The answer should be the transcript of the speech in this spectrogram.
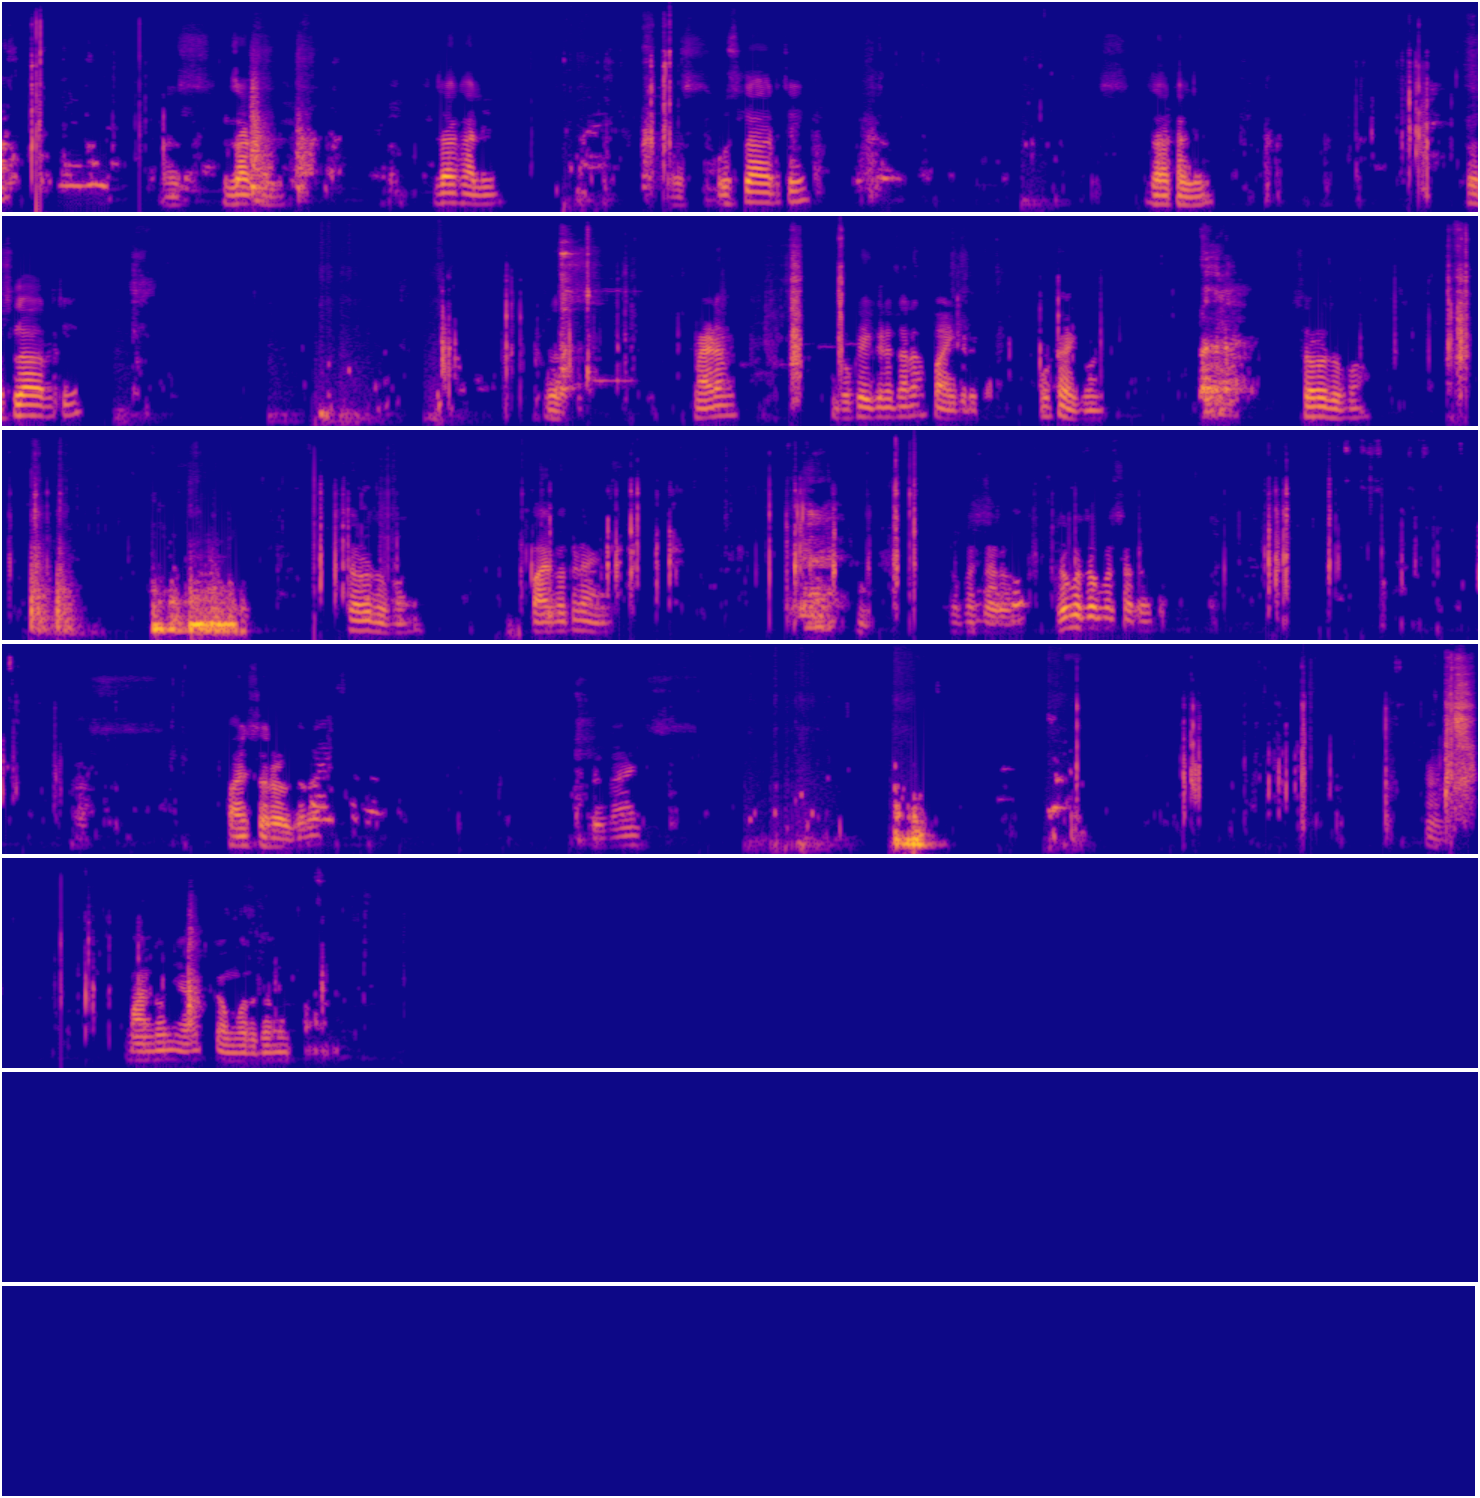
बस जा खाली. जा खाली. बस उचलावरती जा खाली. उचलावरती बस. मॅडम डोकं इकडे करा पाय इकडे करा. उठा इकडून. सरळ झोपा. सरळ झोपा. पाय पकडा आहे झोपा सरळ. झोपा झोपा सरळ. पाय सरळ करा. रिलॅक्स मांडून या कमर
